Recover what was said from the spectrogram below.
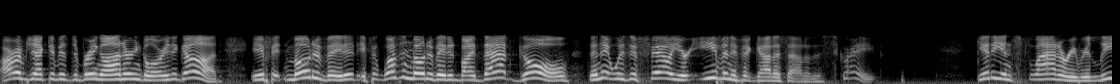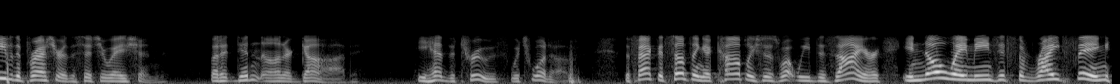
Our objective is to bring honor and glory to God. If it motivated, if it wasn't motivated by that goal, then it was a failure even if it got us out of the scrape. Gideon's flattery relieved the pressure of the situation, but it didn't honor God. He had the truth, which would have. The fact that something accomplishes what we desire in no way means it's the right thing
